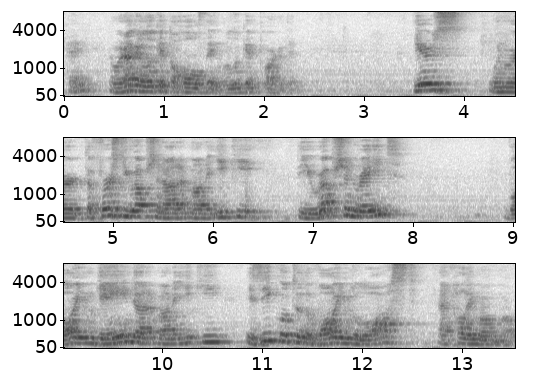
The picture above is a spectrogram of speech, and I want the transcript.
Okay? And we're not going to look at the whole thing, we'll look at part of it. Here's when we're the first eruption out at Mauna Iki, the eruption rate, volume gained out at Mauna Iki, is equal to the volume lost at Halemaumau.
